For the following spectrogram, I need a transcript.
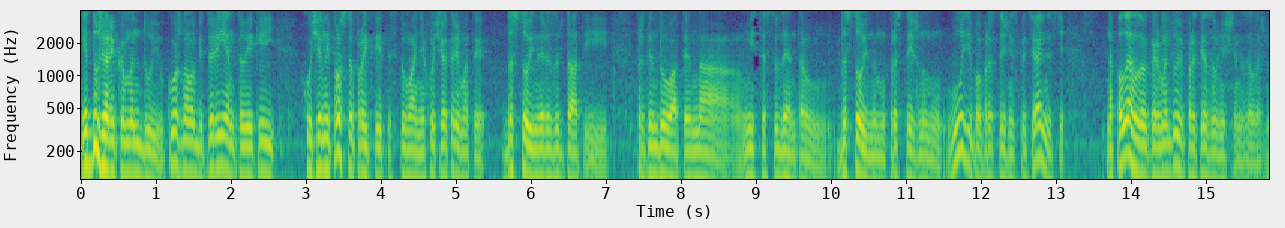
я дуже рекомендую кожному абітурієнту, який хоче не просто пройти тестування, хоче отримати достойний результат і претендувати на місце студента у достойному престижному вузі по престижній спеціальності. Наполегливо рекомендую пройти зовнішнє незалежне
